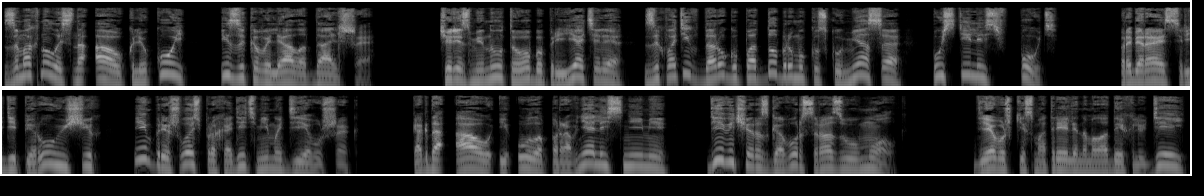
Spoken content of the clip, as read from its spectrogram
замахнулась на Ау клюкой и заковыляла дальше. Через минуту оба приятеля, захватив дорогу по доброму куску мяса, пустились в путь. Пробираясь среди пирующих, им пришлось проходить мимо девушек. Когда Ау и Ула поравнялись с ними, девичий разговор сразу умолк. Девушки смотрели на молодых людей,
